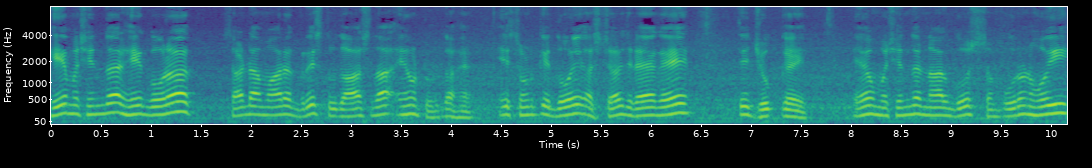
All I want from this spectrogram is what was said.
हे ਮਛਿੰਦਰ हे ਗੋਰਖ ਸਾਡਾ ਮਾਰਗ ਗ੍ਰਸਤ ਉਦਾਸ ਦਾ ਐਉਂ ਟੁਰਦਾ ਹੈ ਇਹ ਸੁਣ ਕੇ ਦੋਏ ਅਚਰਜ ਰਹਿ ਗਏ ਤੇ ਝੁਕ ਗਏ ਐਉਂ ਮਛਿੰਦਰ ਨਾਲ ਗੋਸ਼ ਸੰਪੂਰਨ ਹੋਈ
